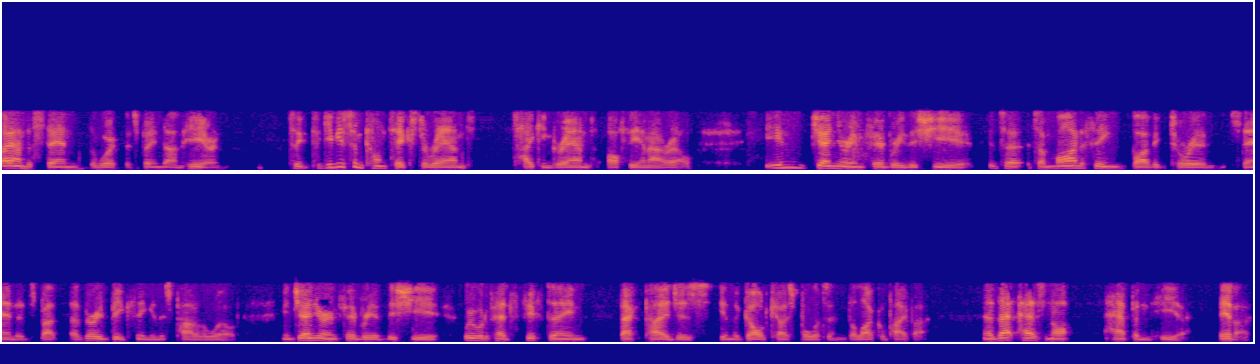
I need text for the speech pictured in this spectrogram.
They understand the work that's been done here. And to, to give you some context around taking ground off the NRL, in January and February this year, it's a it's a minor thing by Victorian standards, but a very big thing in this part of the world. In January and February of this year, we would have had 15 back pages in the Gold Coast Bulletin, the local paper. Now, that has not happened here ever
